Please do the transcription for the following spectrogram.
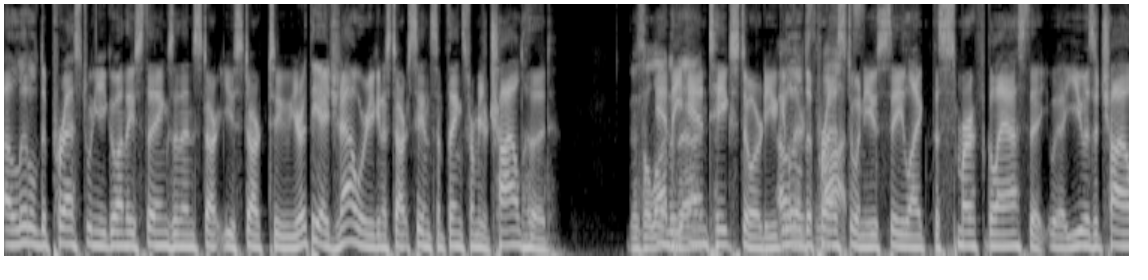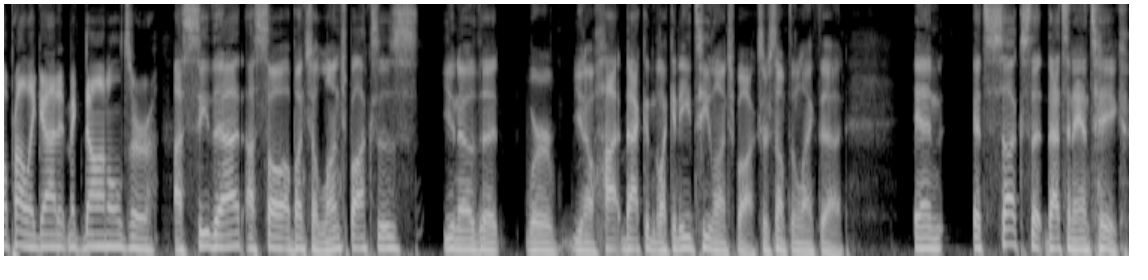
A little depressed when you go on these things, and then start you start to. You're at the age now where you're going to start seeing some things from your childhood There's a lot in the that. antique store. Do you get Oh, a little depressed lots. when you see like the Smurf glass that uh, you as a child probably got at McDonald's or I see that. I saw a bunch of lunch boxes, you know, that were, you know, hot back in like an ET lunchbox or something like that. And it sucks that that's an antique.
